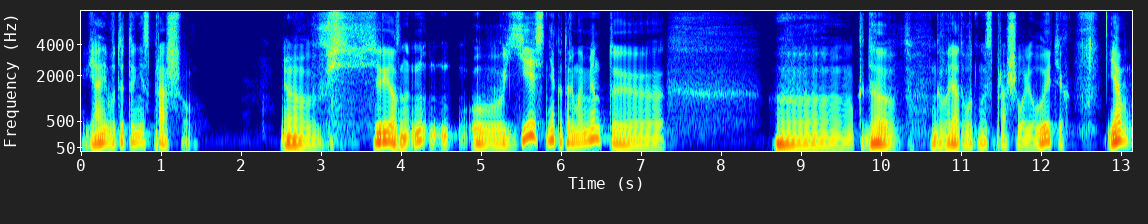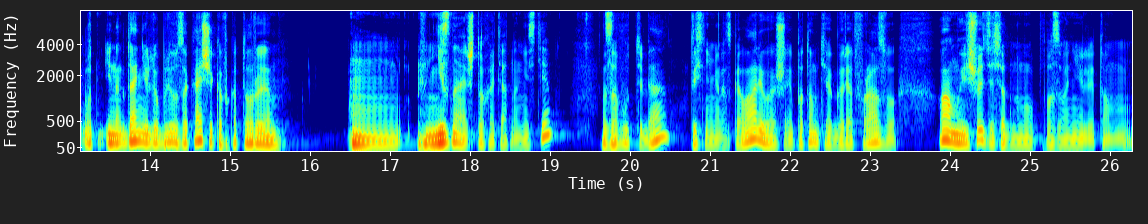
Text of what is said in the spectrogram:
Я вот это не спрашивал. Э, Серьезно. Ну, есть некоторые моменты, э, когда говорят, вот мы спрашивали у этих. Я вот иногда не люблю заказчиков, которые не знают, что хотят нанести, зовут тебя, ты с ними разговариваешь, и потом тебе говорят фразу, а, мы еще здесь одному позвонили, там,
